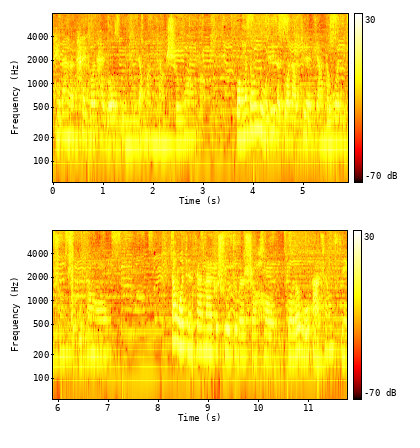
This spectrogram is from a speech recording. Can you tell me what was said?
陪伴了太多太多舞迷的梦想时光，我们都努力的做到倔强的握紧双手不放哦。当我剪下那个数字的时候，我都无法相信，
